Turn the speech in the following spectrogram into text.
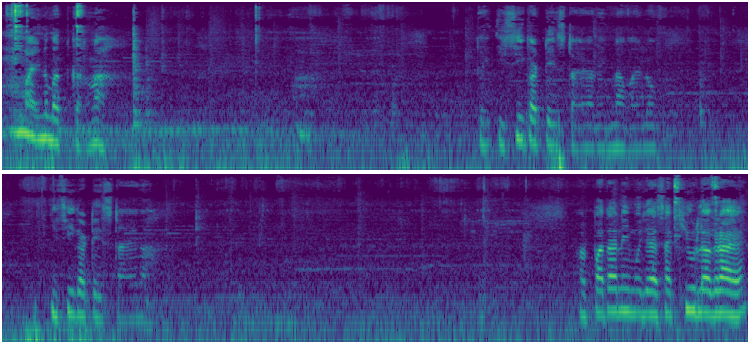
माइंड मत करना। तो इसी का टेस्ट आएगा, देखना भाई लोग। इसी का टेस्ट आएगा। और पता नहीं मुझे ऐसा क्यों लग रहा है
